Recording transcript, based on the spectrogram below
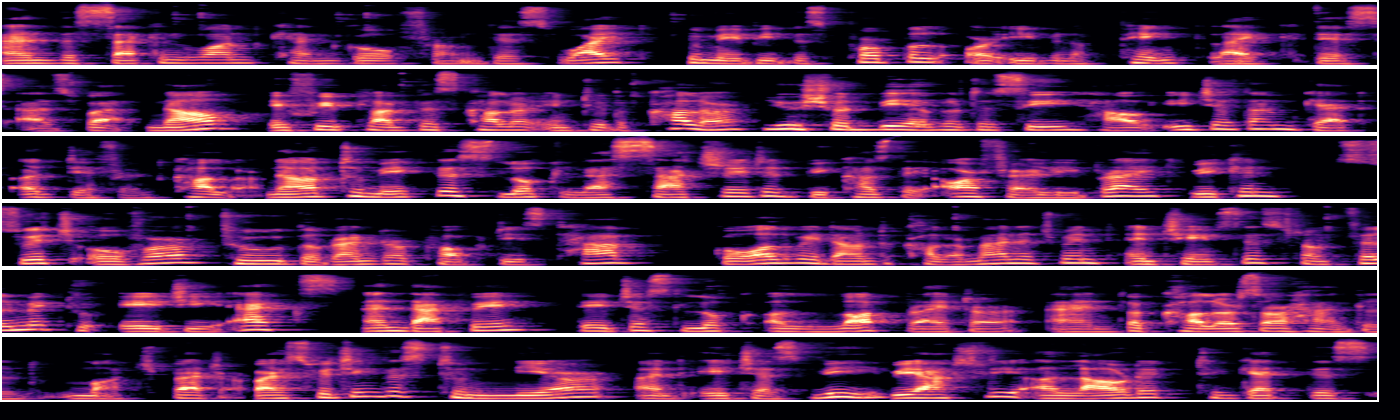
and the second one can go from this white to maybe this purple or even a pink like this as well. Now if we plug this color into the color you should be able to see how each of them get a different color. Now to make this look less saturated because they are fairly bright we can switch over to the render properties tab go all the way down to color management and change this from filmic to AGX and that way they just look a lot brighter and the colors are handled much better. By switching this to near and HSV, we actually allowed it to get this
